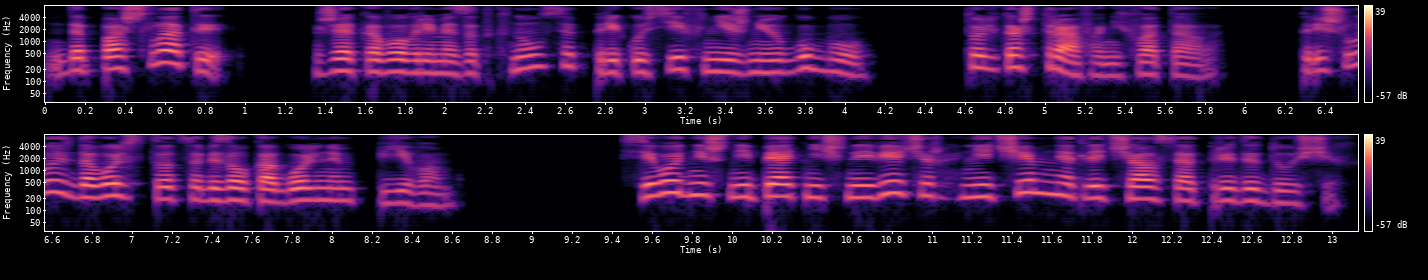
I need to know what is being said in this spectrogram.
«Да пошла ты!» Жека вовремя заткнулся, прикусив нижнюю губу. Только штрафа не хватало. Пришлось довольствоваться безалкогольным пивом. Сегодняшний пятничный вечер ничем не отличался от предыдущих.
